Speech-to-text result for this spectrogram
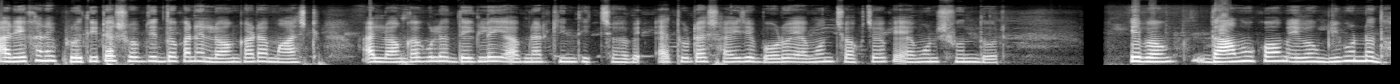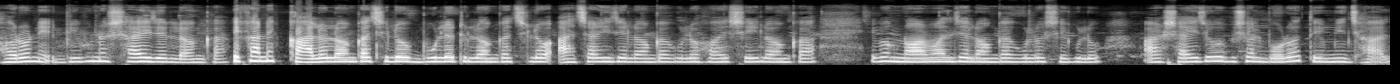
আর এখানে প্রতিটা সবজির দোকানে লঙ্কাটা মাস্ট আর লঙ্কাগুলো দেখলেই আপনার কিনতে ইচ্ছে হবে। এতটা সাইজে বড়, এমন চকচকে, এমন সুন্দর। এবং দামও কম এবং বিভিন্ন ধরনের, বিভিন্ন সাইজের লঙ্কা। এখানে কালো লঙ্কা ছিল, বুলেট লঙ্কা ছিল, আচারি যে লঙ্কাগুলো হয় সেই লঙ্কা এবং নর্মাল যে লঙ্কাগুলো সেগুলো। আর সাইজেও বিশাল বড়, তেমনি ঝাল।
